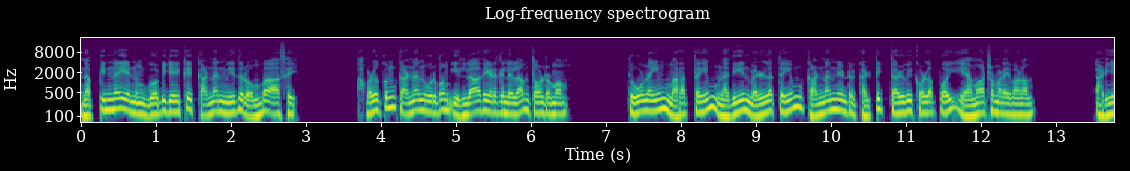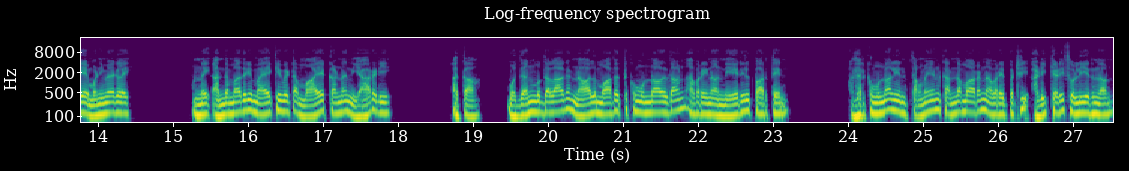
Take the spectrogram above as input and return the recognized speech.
நப்பின்னை என்னும் கோபிகைக்கு கண்ணன் மீது ரொம்ப ஆசை. அவளுக்கும் கண்ணன் உருவம் இல்லாத இடத்திலெல்லாம் தோன்றுமாம். தூணையும் மரத்தையும் நதியின் வெள்ளத்தையும் கண்ணன் என்று கட்டித் தழுவிக் கொள்ளப் போய் ஏமாற்றமடைவானாம். அடியே மணிமேகலை உன்னை அந்த மாதிரி மயக்கிவிட்ட மாயக்கண்ணன் யாரடி? அக்கா முதன் முதலாக நாலு மாதத்துக்கு முன்னால்தான் அவரை நான் நேரில் பார்த்தேன். அதற்கு முன்னால் என் தமையன் கந்தமாறன் அவரை பற்றி அடிக்கடி சொல்லியிருந்தான்.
